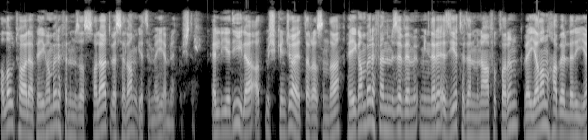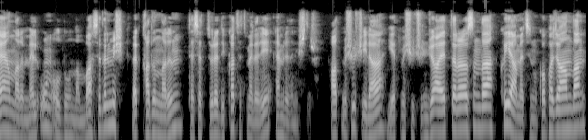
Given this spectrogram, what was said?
Allahü Teala Peygamber Efendimize salat ve selam getirmeyi emretmiştir. 57 ile 62. ayetler arasında Peygamber Efendimiz'e ve müminlere eziyet eden münafıkların ve yalan haberleri yayanların melun olduğundan bahsedilmiş ve kadınların tesettüre dikkat etmeleri emredilmiştir. 63 ila 73. ayetler arasında kıyametin kopacağından,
